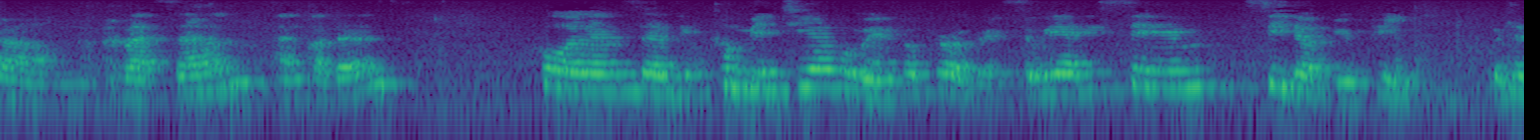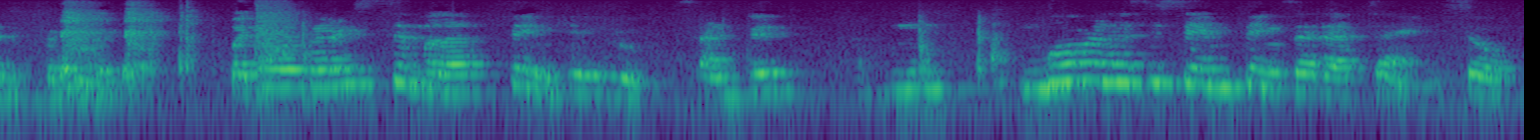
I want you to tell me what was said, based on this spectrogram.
um, Vassell and others, call themselves the Committee of Women for Progress. So we had the same CWP with a different But they were very similar thinking groups and did more or less the same things at that time. So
